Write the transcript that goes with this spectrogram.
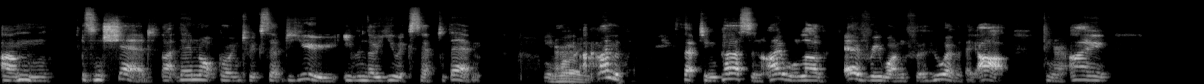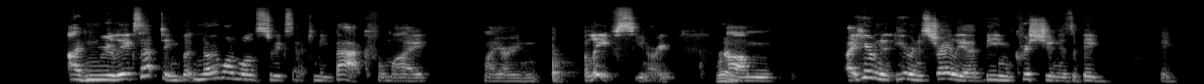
um isn't shared. Like they're not going to accept you even though you accept them. You know right. I, i'm a accepting person. I will love everyone for whoever they are. You know i i'm really accepting but no one wants to accept me back for my my own beliefs you know right. um here in here in Australia, being Christian is a big, big.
